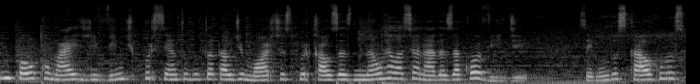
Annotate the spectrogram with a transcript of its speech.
em pouco mais de 20% do total de mortes por causas não relacionadas à Covid. Segundo os cálculos,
